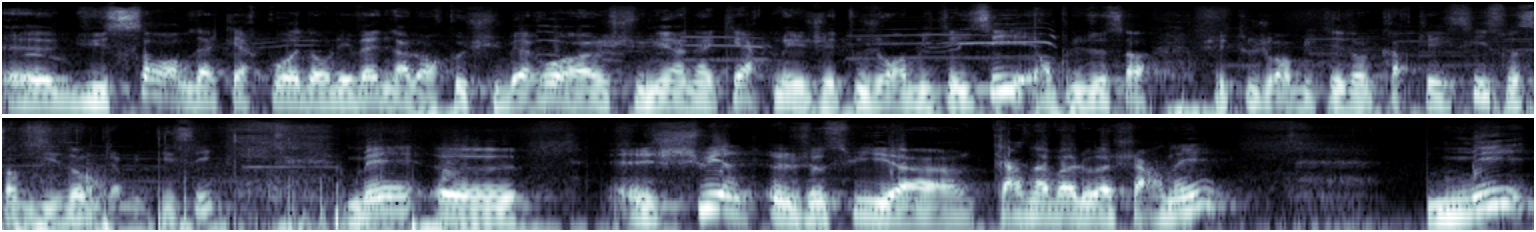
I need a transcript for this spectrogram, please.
euh, du sang dunkerquois dans les veines, alors que je suis berrois. Hein. Je suis né à Dunkerque, mais j'ai toujours habité ici. Et en plus de ça, j'ai toujours habité dans le quartier ici. 70 ans que j'habite ici. Mais euh, je suis, un, je suis un carnavaleux acharné. Mais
